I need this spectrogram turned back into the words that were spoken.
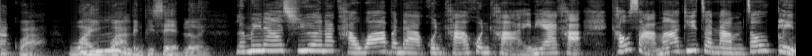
มากกว่า ไวกว่าเป็นพิเศษเลย แล้วไม่น่าเชื่อนะคะว่าบรรดาคนค้าคนขายเนี่ยค่ะ เขาสามารถที่จะนำเจ้ากลิ่น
